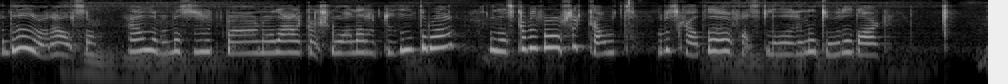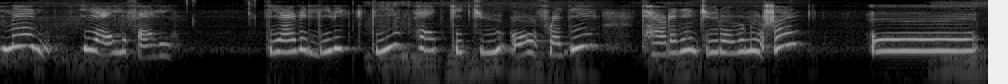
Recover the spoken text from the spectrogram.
Men det gjør jeg altså. Jeg er hjemme med sykt barn, og det er kanskje noe allergi, tror jeg. Men det skal vi få sjekka ut. Vi skal til fastlegen en tur i dag. Men i alle fall Det er veldig viktig at du og Freddy tar deg en tur over Nordsjøen. Og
